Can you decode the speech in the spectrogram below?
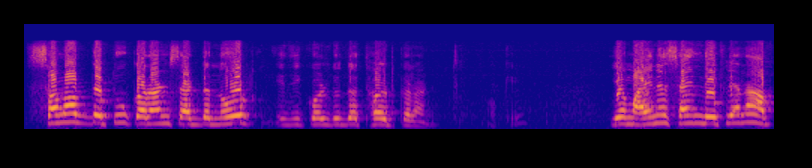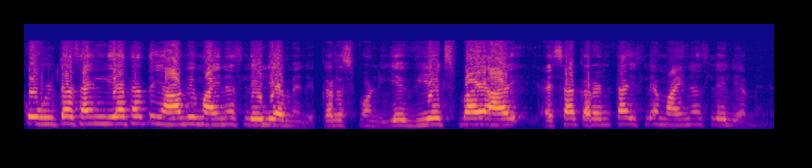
Sum of the two currents at the node is equal to the third current. Okay. ये माइनस साइन देख लिया ना आपको उल्टा साइन लिया था तो यहाँ भी माइनस ले लिया मैंने करस्पॉन्ड ये वी एक्स बाय आर ऐसा करंट था इसलिए माइनस ले लिया मैंने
